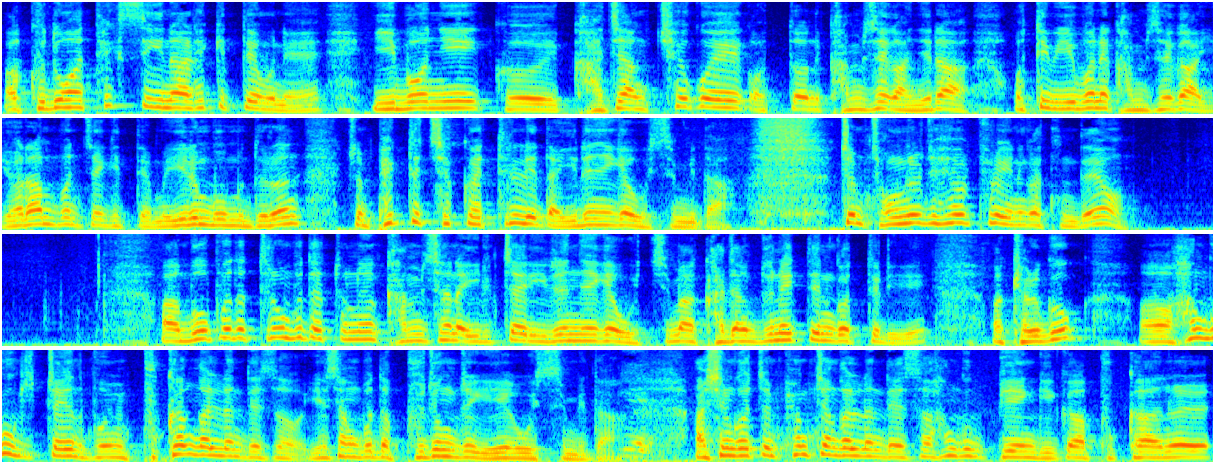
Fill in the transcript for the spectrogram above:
아, 그동안 tax 인하를 했기 때문에 이번이 그 가장 최고의 어떤 감세가 아니라 어떻게 보면 이번에 감세가 11번째이기 때문에 이런 부분들은 좀 팩트 체크에 틀리다 이런 얘기하고 있습니다. 좀 정리를 좀 해볼 필요가 있는 것 같은데요. 아, 무엇보다 트럼프 대통령 감세나 일자리 이런 얘기하고 있지만 가장 눈에 띄는 것들이 아, 결국 어, 한국 입장에서 보면 북한 관련돼서 예상보다 부정적 얘기하고 있습니다. 예. 아시는 것처럼 평창 관련돼서 한국 비행기가 북한을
